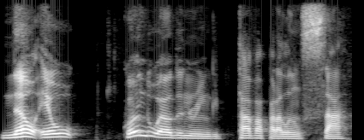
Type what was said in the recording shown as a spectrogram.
Não, eu quando o Elden Ring tava para lançar,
